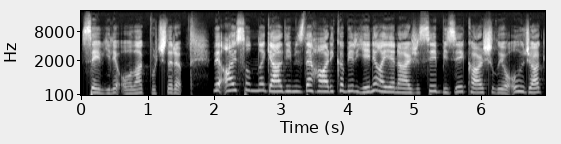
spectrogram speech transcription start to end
sevgili Oğlak burçları. Ve ay sonuna geldiğimizde harika bir yeni ay enerjisi bizi karşılıyor olacak.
